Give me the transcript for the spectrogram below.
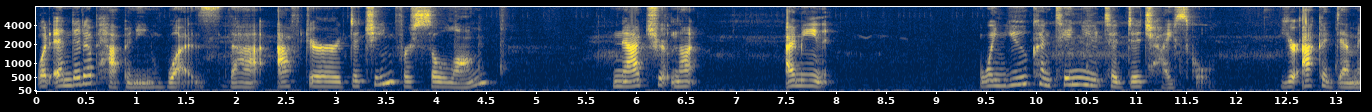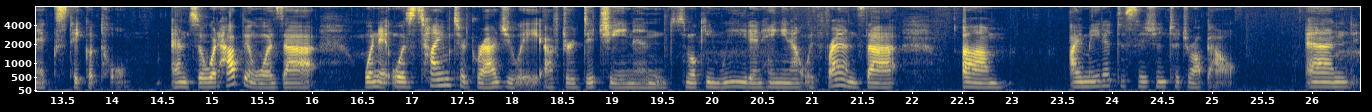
what ended up happening was that after ditching for so long, natural, not, I mean, when you continue to ditch high school, your academics take a toll. And so what happened was that when it was time to graduate after ditching and smoking weed and hanging out with friends, that um, I made a decision to drop out. And,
